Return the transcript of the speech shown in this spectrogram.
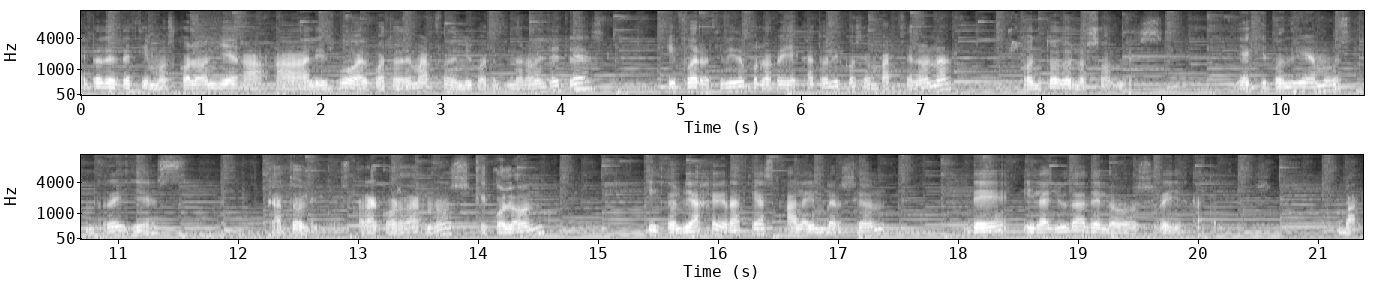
entonces decimos, Colón llega a Lisboa el 4 de marzo de 1493 y fue recibido por los reyes católicos en Barcelona con todos los hombres. Y aquí pondríamos reyes católicos, para acordarnos que Colón hizo el viaje gracias a la inversión de y la ayuda de los reyes católicos. Vale.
